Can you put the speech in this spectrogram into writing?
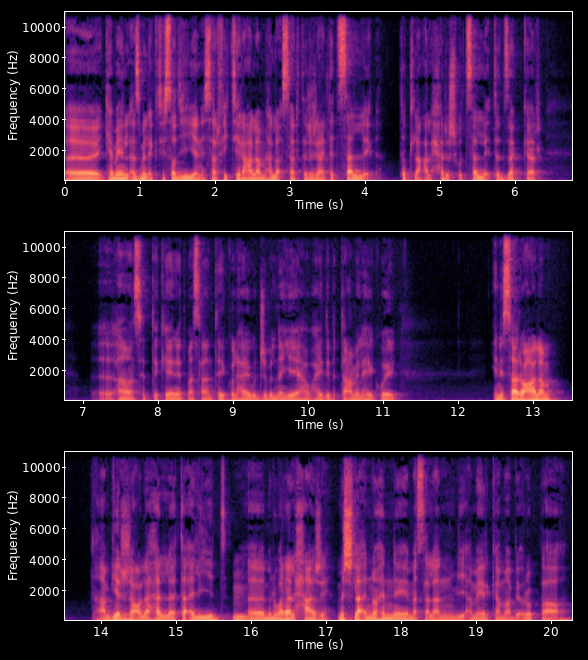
آه، كمان الأزمة الاقتصادية. يعني صار في كتير عالم هلأ صار ترجع تتسلق تطلع على الحرش وتسلق تتذكر آه ستي كانت مثلا تاكل هاي وتجيب لنا إياها وهيدي بتعمل هيك وهيك. يعني صاروا عالم عم بيرجعوا لهالتقاليد من وراء الحاجة. مش لأنه هن مثلا بأمريكا ما بأوروبا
